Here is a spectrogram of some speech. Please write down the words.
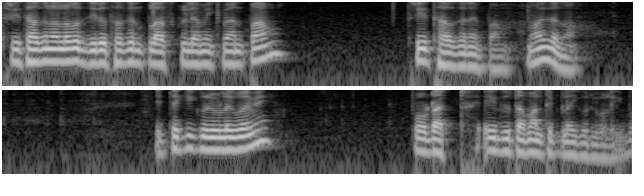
থ্ৰী থাউজেণ্ডৰ লগত জিৰ' থাউজেণ্ড প্লাছ কৰিলে আমি কিমান পাম? থ্ৰী থাউজেণ্ডে পাম নহয় জানো? এতিয়া কি কৰিব লাগিব আমি? প্ৰডাক্ট এই দুটা মাল্টিপ্লাই কৰিব লাগিব।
